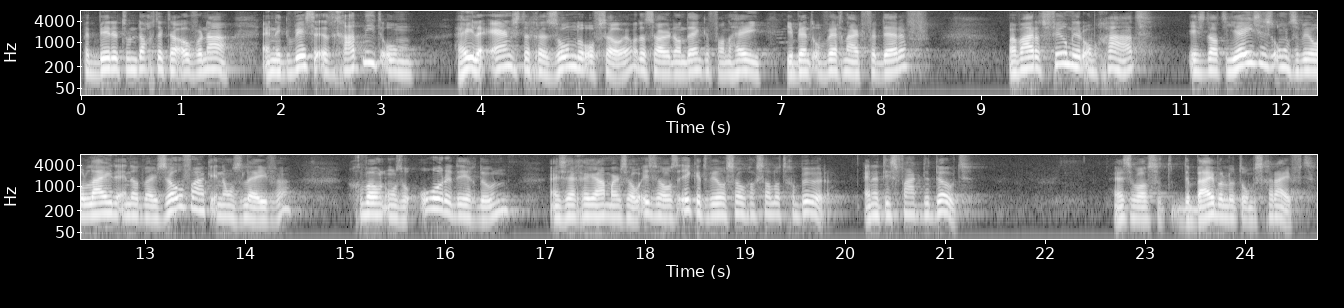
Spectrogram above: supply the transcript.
met bidden, toen dacht ik daarover na. En ik wist, het gaat niet om hele ernstige zonden of zo. Hè? Want dan zou je dan denken van, hé, hey, je bent op weg naar het verderf. Maar waar het veel meer om gaat, is dat Jezus ons wil leiden en dat wij zo vaak in ons leven gewoon onze oren dicht doen en zeggen, ja, maar zo is zoals ik het wil, zo zal het gebeuren. En het is vaak de dood. Zoals het, de Bijbel het omschrijft.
